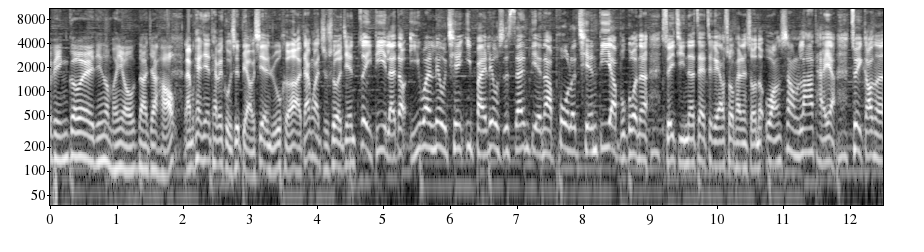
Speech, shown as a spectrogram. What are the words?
平，各位听众朋友，大家好。来，我们看今天台北股市表现如何啊？加管指数今天最低来到一万六千一百六十三点啊，破了前低啊。不过呢，随即呢，在这个要收盘的时候呢，往上拉抬呀、啊，最高呢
